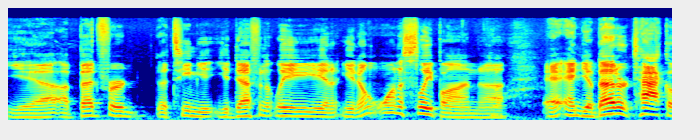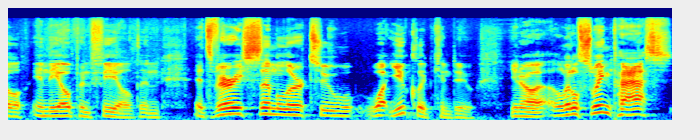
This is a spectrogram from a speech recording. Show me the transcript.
Yeah, uh, Bedford, a team you, you definitely you, know, you don't want to sleep on, uh, a- and you better tackle in the open field. And it's very similar to what Euclid can do. You know, a, little swing pass,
